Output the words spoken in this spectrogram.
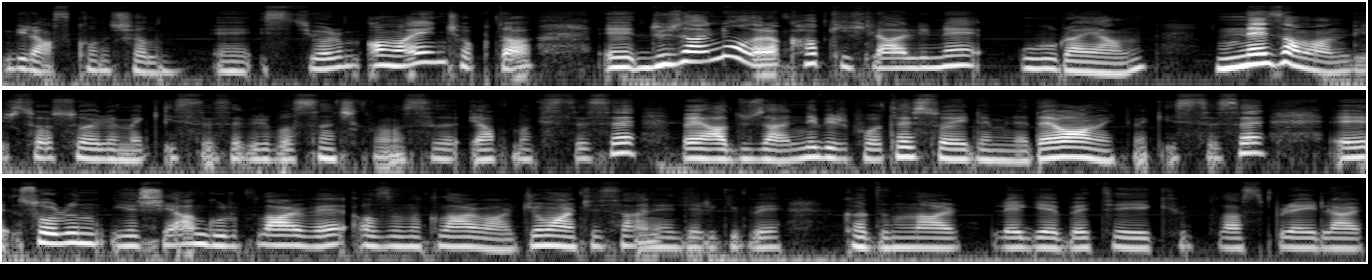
biraz konuşalım e, istiyorum. Ama en çok da e, düzenli olarak hak ihlaline uğrayan, ne zaman bir söz söylemek istese, bir basın açıklaması yapmak istese veya düzenli bir protesto eylemine devam etmek istese e, sorun yaşayan gruplar ve azınlıklar var. Cumartesi haneleri gibi kadınlar, LGBTQ plus bireyler,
